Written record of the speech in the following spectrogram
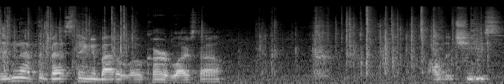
Isn't that the best thing about a low carb lifestyle? All the cheese.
